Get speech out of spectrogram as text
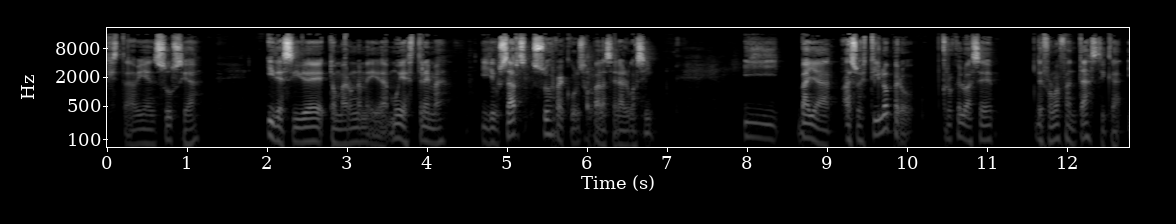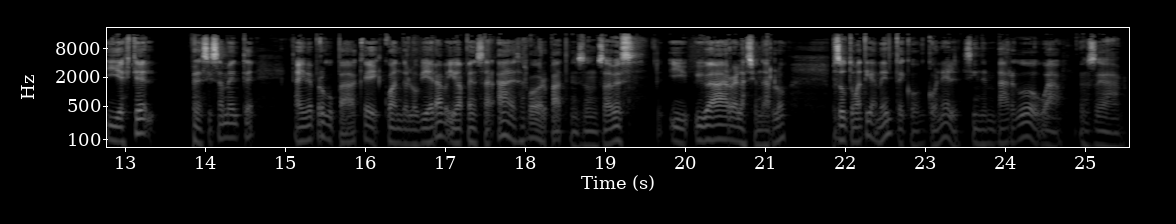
que está bien sucia, y decide tomar una medida muy extrema y usar sus recursos para hacer algo así. Y vaya, a su estilo, pero creo que lo hace de forma fantástica. Y es que precisamente ahí me preocupaba que cuando lo viera iba a pensar, ah, es Robert Pattinson, ¿sabes? Y iba a relacionarlo pues automáticamente con, con él. Sin embargo, wow, o sea,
